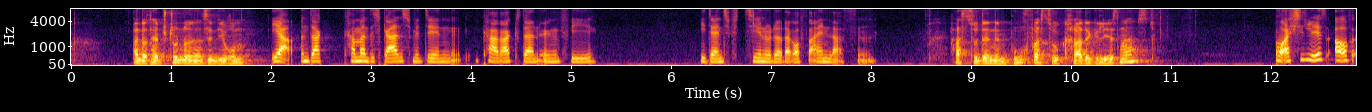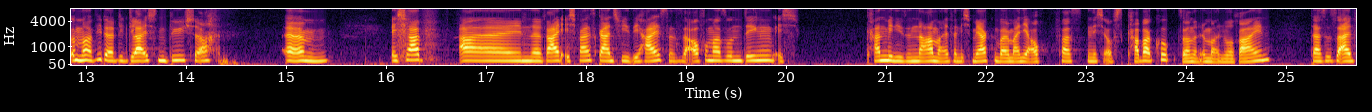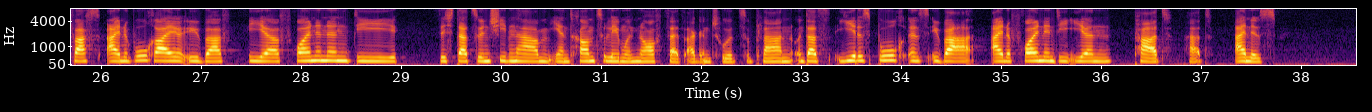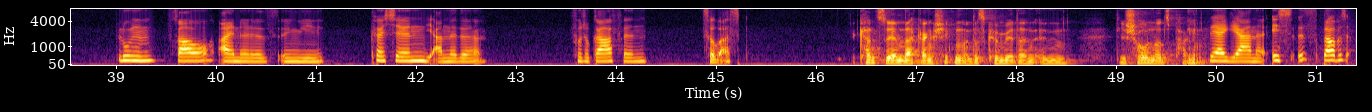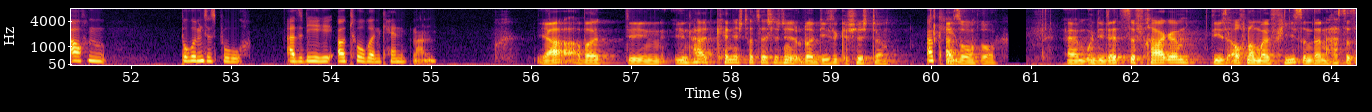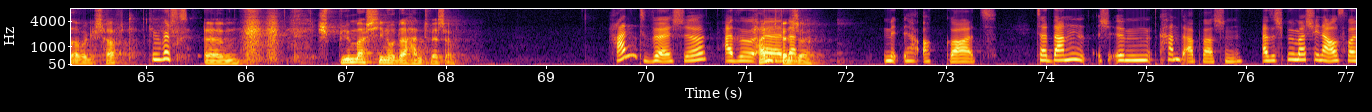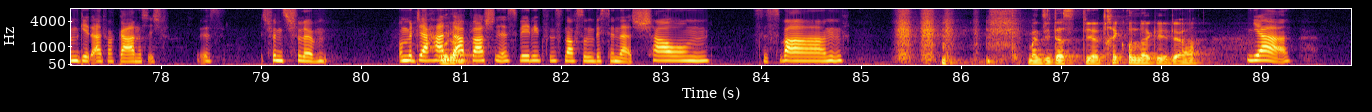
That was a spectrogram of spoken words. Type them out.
anderthalb Stunden und dann sind die rum. Ja, und da kann man sich gar nicht mit den Charakteren irgendwie identifizieren oder darauf einlassen. Hast du denn ein Buch, was du gerade gelesen hast? Oh, ich lese auch immer wieder die gleichen Bücher. Ähm, ich habe eine Reihe, ich weiß gar nicht, wie sie heißt, das ist auch immer so ein Ding. Ich kann mir diesen Namen einfach nicht merken, weil man ja auch fast nicht aufs Cover guckt, sondern immer nur rein. Das ist einfach eine Buchreihe über vier Freundinnen, die sich dazu entschieden haben, ihren Traum zu leben und eine Hochzeitsagentur zu planen. Und das jedes Buch ist über eine Freundin, die ihren Part hat. Eine ist Blumenfrau, eine ist irgendwie Köchin, die andere Fotografin, sowas. Kannst du ja im Nachgang schicken und das können wir dann in die Shownotes packen. Sehr gerne. Ich, ist, glaube ich, auch ein berühmtes Buch. Also die Autorin kennt man. Ja, aber den Inhalt kenne ich tatsächlich nicht oder diese Geschichte. Okay. Also, ähm, und die letzte Frage, die ist auch nochmal fies und dann hast du es aber geschafft. Ähm, Spülmaschine oder Handwäsche? Handwäsche, also Äh, Handwäsche. dann, mit, oh Gott. Tja, dann ähm, Hand abwaschen. Also Spülmaschine ausräumen geht einfach gar nicht. Ich, ich finde es schlimm. Und mit der Hand Oder? abwaschen ist wenigstens noch so ein bisschen der Schaum. Es ist warm. Man sieht, dass der Dreck runtergeht, ja. Ja,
